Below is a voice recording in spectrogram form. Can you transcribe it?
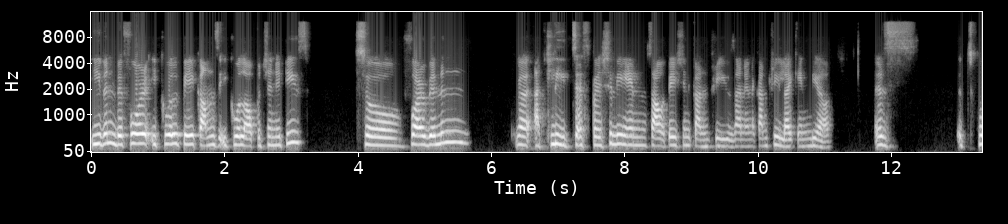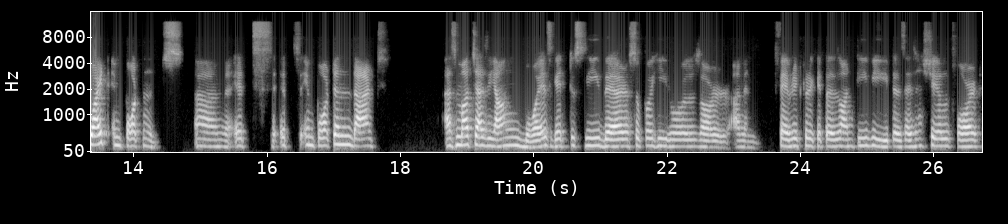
even before equal pay comes equal opportunities. So for women uh, athletes, especially in South Asian countries and in a country like India, is it's quite important. Um, it's it's important that as much as young boys get to see their superheroes or I mean favorite cricketers on TV, it is essential for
